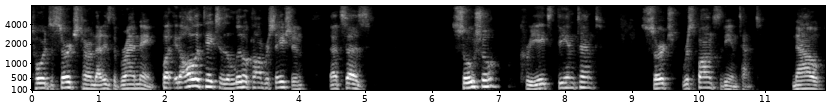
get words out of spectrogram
towards a search term that is the brand name. But it all it takes is a little conversation that says social creates the intent, search responds to the intent. Now,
